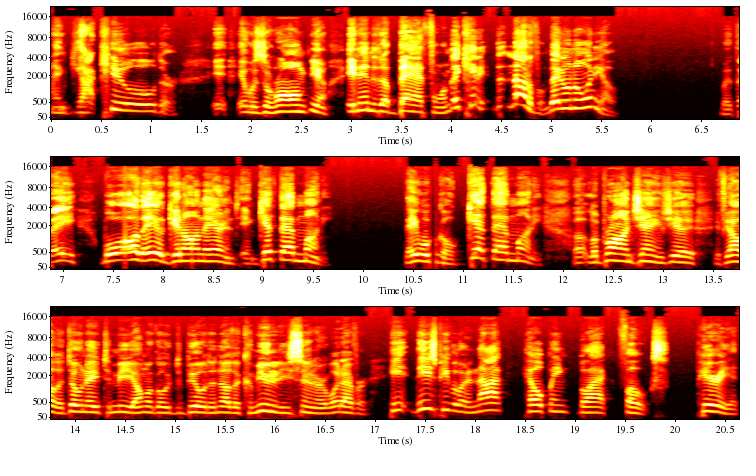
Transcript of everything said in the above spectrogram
and got killed or it, it was the wrong, you know, it ended up bad for them. They can't, none of them, they don't know any of them. But they, boy, they'll get on there and, and get that money. They will go get that money. Uh, LeBron James, yeah, if y'all donate to me, I'm gonna go build another community center or whatever. He, these people are not helping black folks. Period.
